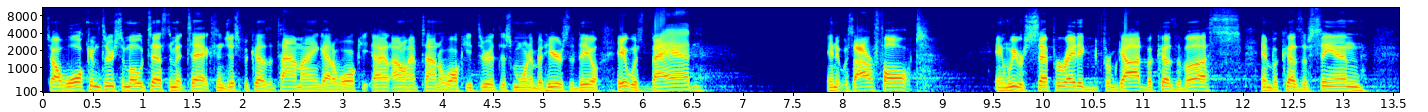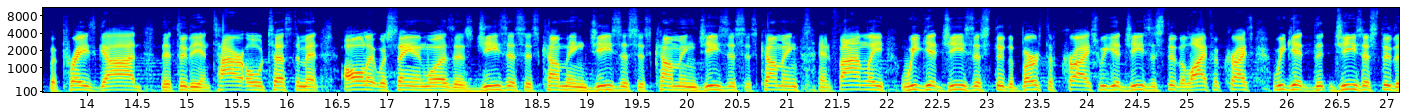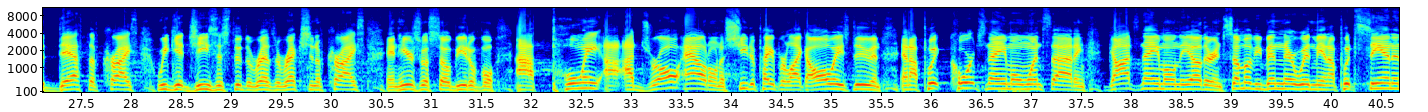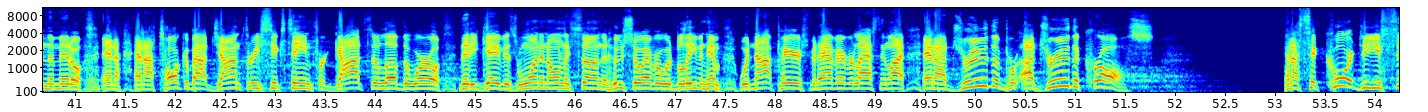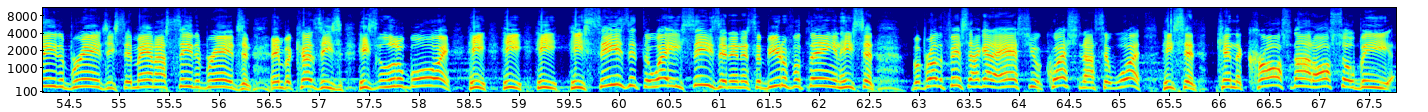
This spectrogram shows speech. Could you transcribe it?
So I walk him through some Old Testament texts, and just because of time, I ain't got to walk you, I don't have time to walk you through it this morning, but here's the deal. It was bad, and it was our fault and we were separated from God because of us and because of sin. But praise God that through the entire Old Testament, all it was saying was is Jesus is coming, Jesus is coming, Jesus is coming. And finally, we get Jesus through the birth of Christ. We get Jesus through the life of Christ. We get the, Jesus through the death of Christ. We get Jesus through the resurrection of Christ. And here's what's so beautiful. I point, I, I draw out on a sheet of paper like I always do, and, and I put Court's name on one side and God's name on the other. And some of you been there with me, and I put sin in the middle. And, and I talk about John 3.16 For God so loved the world that he gave his one and only Son, that whosoever would believe in him would not perish but have everlasting life. And I drew the, I drew the cross. And I said, Court, do you see the bridge? He said, Man, I see the bridge. And, and because he's, he's a little boy, he, he, he, he sees it the way he sees it, and it's a beautiful thing. And he said, But Brother Fish, I got to ask you a question. I said, What? He said, Can the cross not also be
